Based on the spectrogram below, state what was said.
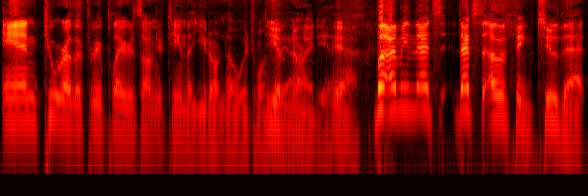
and two or other three players on your team that you don't know which ones You have no are. idea. Yeah, But I mean, that's that's the other thing too that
